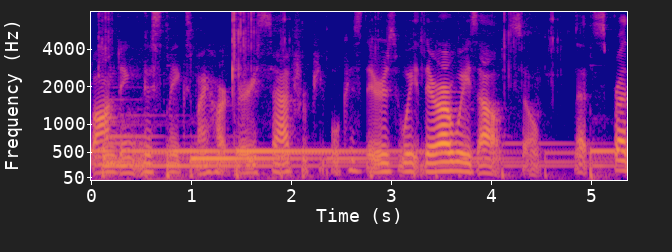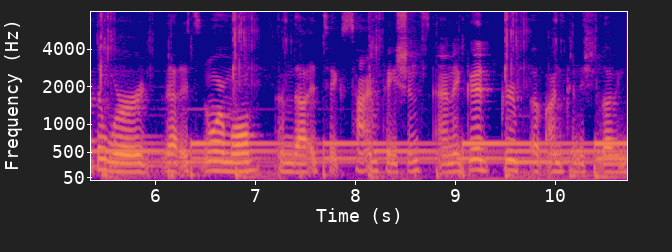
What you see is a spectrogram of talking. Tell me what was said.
bonding, this makes my heart very sad for people because there's way, there are ways out. So let's spread the word that it's normal and that it takes time, patience, and a good group of unconditionally loving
